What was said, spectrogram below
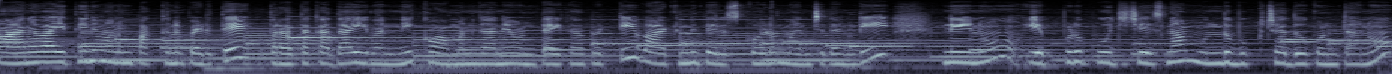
ఆనవాయితీని మనం పక్కన పెడితే వ్రత కథ ఇవన్నీ కామన్గానే ఉంటాయి కాబట్టి వాటిని తెలుసుకోవడం మంచిదండి. నేను ఎప్పుడు పూజ చేసినా ముందు బుక్ చదువుకుంటాను.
